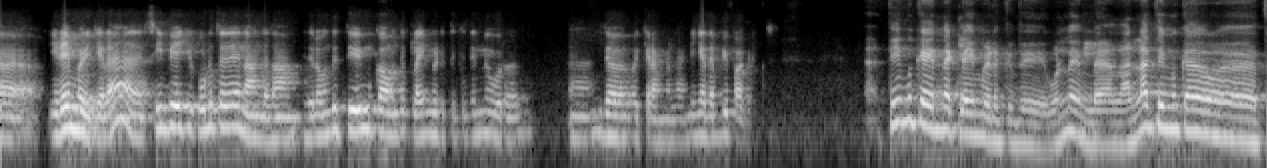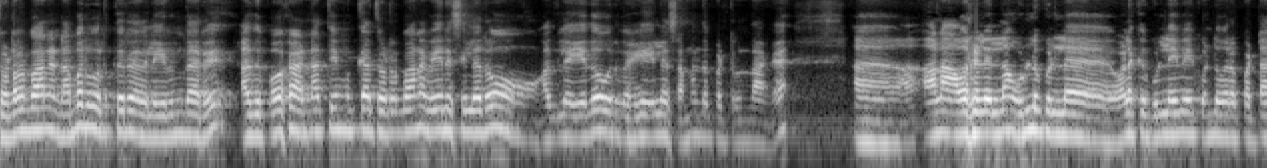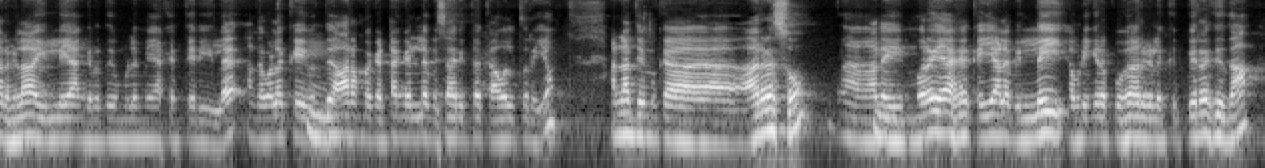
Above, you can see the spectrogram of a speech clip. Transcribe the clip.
இடைமறிக்கல. சிபிஐக்கு கொடுத்ததே நாங்க தான் இதுல வந்து திமுக வந்து கிளைம் எடுத்துக்குதுன்னு ஒரு இதை வைக்கிறாங்கல்ல. நீங்க அதை எப்படி பாக்குறீங்க திமுக என்ன கிளைம் எடுக்குது? ஒண்ணும் இல்ல. அது அதிமுக தொடர்பான நபர் ஒருத்தர் அதுல இருந்தாரு. அது போக அதிமுக தொடர்பான வேறு சிலரும் அதுல ஏதோ ஒரு வகையில சம்பந்தப்பட்டிருந்தாங்க. ஆஹ் ஆனா அவர்கள் எல்லாம் உள்ளுக்குள்ள வழக்குக்குள்ளேவே கொண்டு வரப்பட்டார்களா இல்லையாங்கிறது முழுமையாக தெரியல. அந்த வழக்கை வந்து. ஆரம்ப கட்டங்கள்ல விசாரித்த காவல்துறையும் அதிமுக அரசும் அதை முறையாக கையாளவில்லை அப்படிங்கிற புகார்களுக்கு பிறகுதான்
